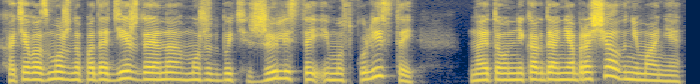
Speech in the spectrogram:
Хотя, возможно, под одеждой она может быть жилистой и мускулистой. На это он никогда не обращал внимания,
